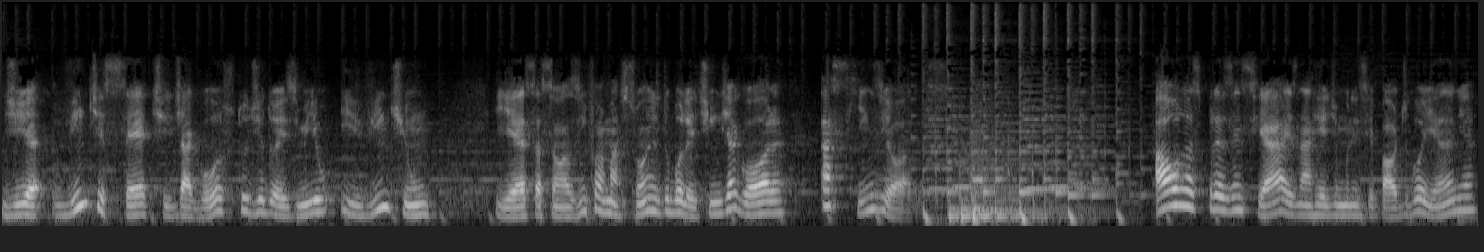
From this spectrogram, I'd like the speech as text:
dia 27 de agosto de 2021. E essas são as informações do boletim de agora, às 15 horas. Aulas presenciais na rede municipal de Goiânia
